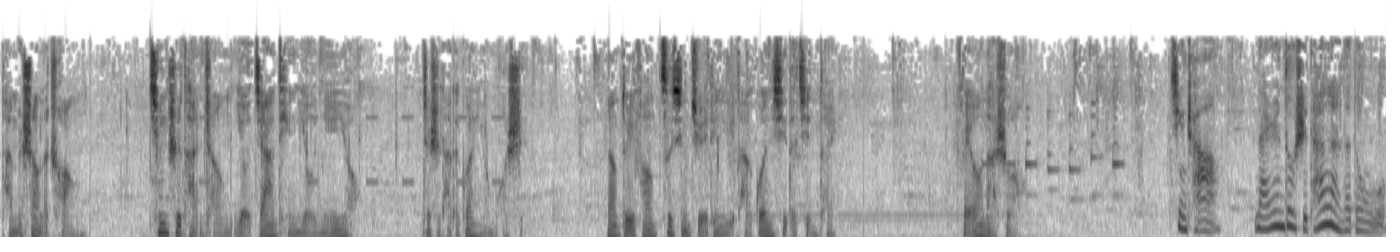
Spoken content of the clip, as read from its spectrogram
他们上了床。青池坦诚有家庭有女友，这是他的惯有模式，让对方自行决定与他关系的进退。菲欧娜说：“庆长，男人都是贪婪的动物，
